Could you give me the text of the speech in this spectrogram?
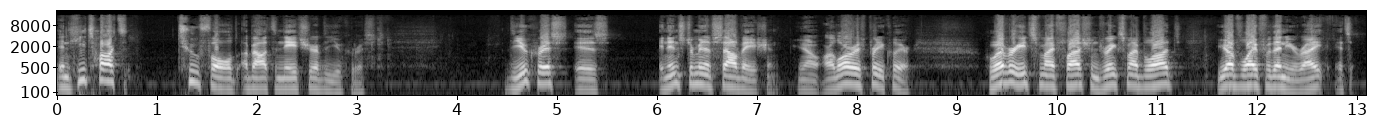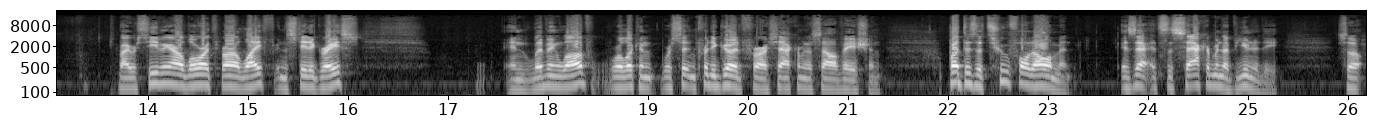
And he talked twofold about the nature of the Eucharist. The Eucharist is an instrument of salvation. You know, our Lord is pretty clear. Whoever eats my flesh and drinks my blood, you have life within you, right? It's by receiving our Lord through our life in the state of grace and living love, we're looking we're sitting pretty good for our sacrament of salvation. But there's a twofold element, is that it's the sacrament of unity. So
